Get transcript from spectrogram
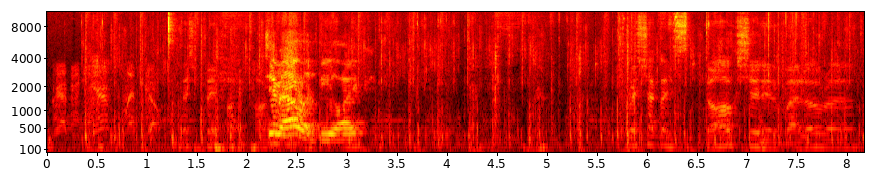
They should play fucking Pokemon. Tim Allen be like. Red Shotgun is dog shit in Valorant.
